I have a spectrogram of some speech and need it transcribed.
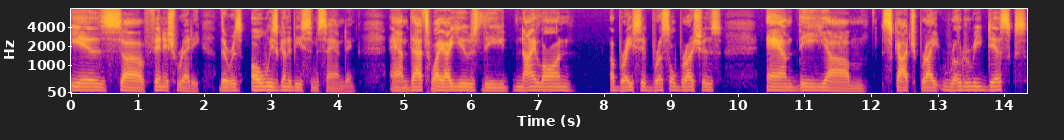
is uh, finish ready. There is always going to be some sanding. And that's why I use the nylon abrasive bristle brushes and the um, Scotch-Brite rotary discs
